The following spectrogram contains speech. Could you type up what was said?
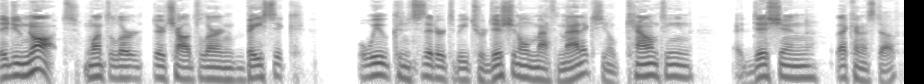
They do not want to learn their child to learn basic, what we would consider to be traditional mathematics, you know, counting, addition, that kind of stuff.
